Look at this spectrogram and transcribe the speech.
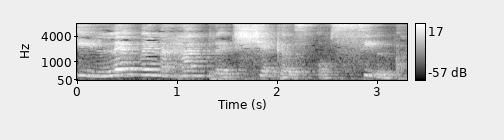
1100 shekels of silver.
